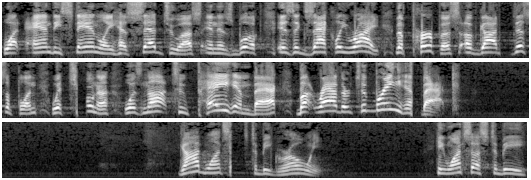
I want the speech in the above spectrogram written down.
what Andy Stanley has said to us in his book is exactly right. The purpose of God's discipline with Jonah was not to pay him back, but rather to bring him back. God wants us to be growing. He wants us to be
